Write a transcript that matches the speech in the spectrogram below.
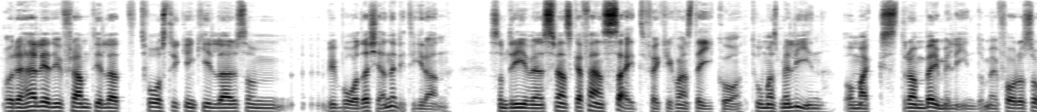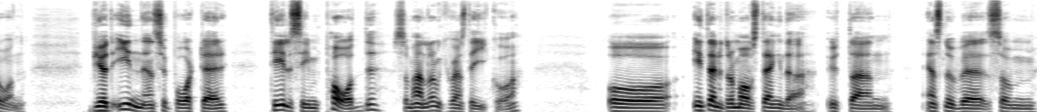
Och det här leder ju fram till att två stycken killar som vi båda känner lite grann, som driver en svenska fansajt för Kristianstad IK, Thomas Melin och Max Strömberg Melin, de är far och son, bjöd in en supporter till sin podd som handlar om Kristianstad IK. Och inte en av de avstängda, utan en snubbe som,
